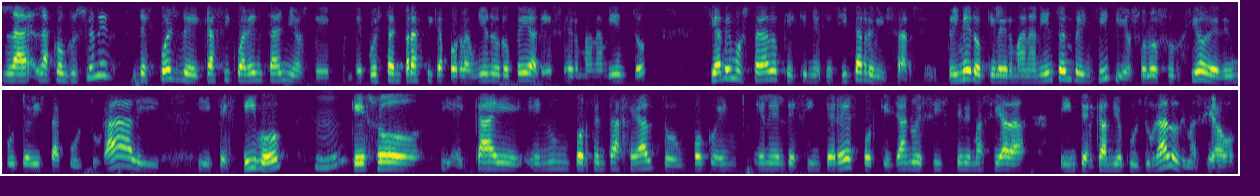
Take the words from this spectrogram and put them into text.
las conclusiones, después de casi 40 años de, puesta en práctica por la Unión Europea de ese hermanamiento, se ha demostrado que, necesita revisarse. Primero, que el hermanamiento en principio solo surgió desde un punto de vista cultural y, festivo, que eso cae en un porcentaje alto, un poco en, el desinterés, porque ya no existe demasiada intercambio cultural o demasiado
